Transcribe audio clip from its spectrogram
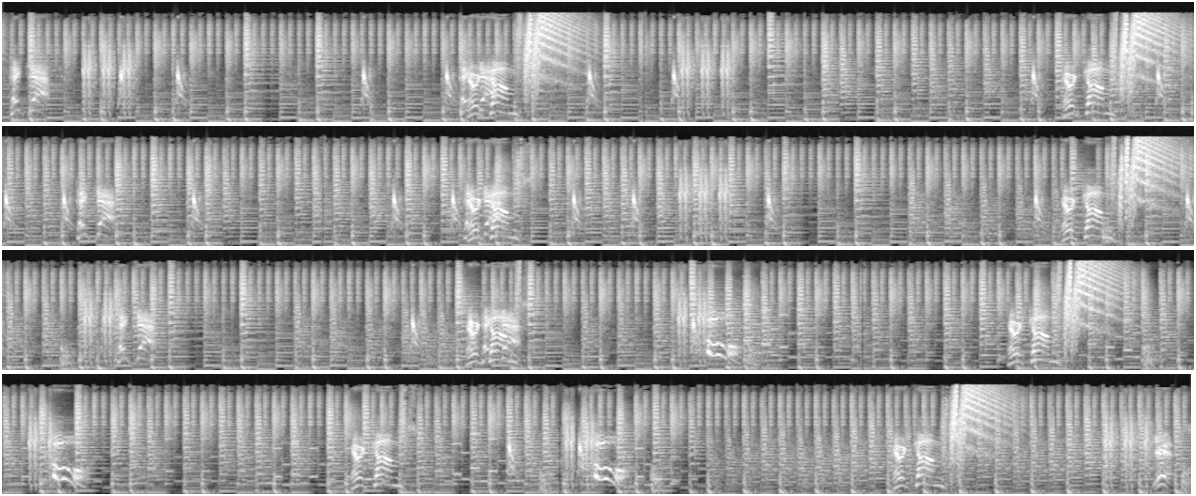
Take that! Take Here it comes! Here it comes! Take that! Here it that. comes! Here it comes! Take that! Here it Take comes! that. Oh! Here it comes! Oh! Here it comes! Oh! Here it comes! Yes!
